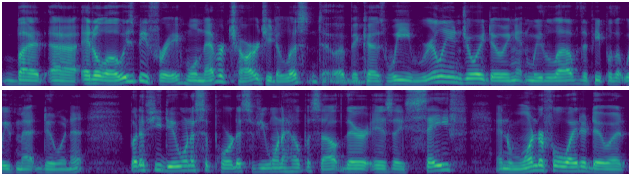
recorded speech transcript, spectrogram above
but uh, it'll always be free. We'll never charge you to listen to it mm-hmm. because we really enjoy doing it and we love the people that we've met doing it. But if you do want to support us, if you want to help us out, there is a safe and wonderful way to do it.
